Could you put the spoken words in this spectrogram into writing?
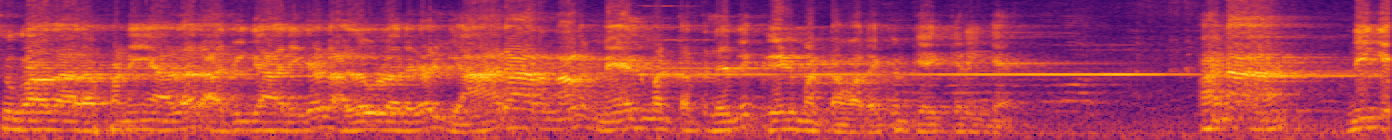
சுகாதார பணியாளர் அதிகாரிகள் அலுவலர்கள் யாரா இருந்தாலும் மேல்மட்டத்திலிருந்து கீழ்மட்டம் வரைக்கும் கேட்குறீங்க ஆனா நீங்க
